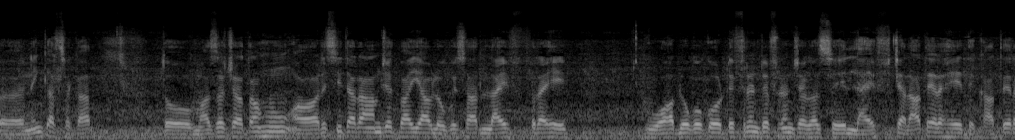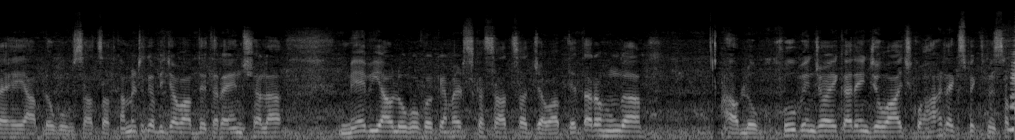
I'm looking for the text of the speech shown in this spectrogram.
नहीं कर सका। तो माज़ा चाहता हूँ, और इसी तरह आमजद भाई आप लोगों के साथ लाइव रहे। वो आप लोगों को डिफरेंट डिफरेंट जगह से लाइव चलाते रहे, दिखाते रहे। आप लोगों के साथ साथ कमेंट का भी जवाब देते रहे इन मैं भी आप लोगों को कमेंट्स का साथ साथ जवाब देता रहूँगा। आप लोग खूब इंजॉय करें, जो आज को हार्ट एक्सपेक्ट में सफ़र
